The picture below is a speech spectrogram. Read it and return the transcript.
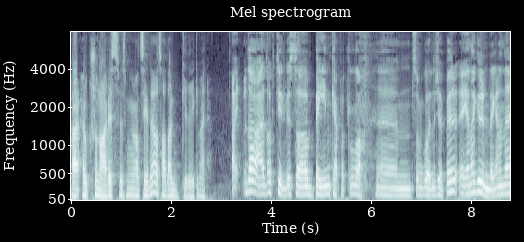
er auksjonaris, hvis man kan si det, og sa da gidder vi ikke mer. Nei, men da er det nok tydeligvis da Bain Capital da, um, som går inn og kjøper. En av grunnleggerne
